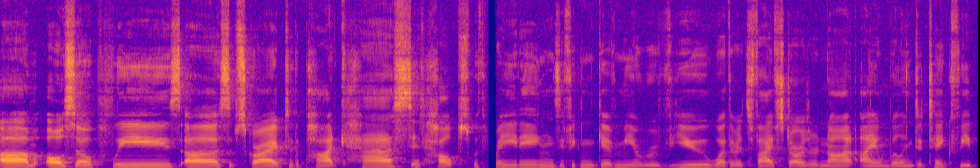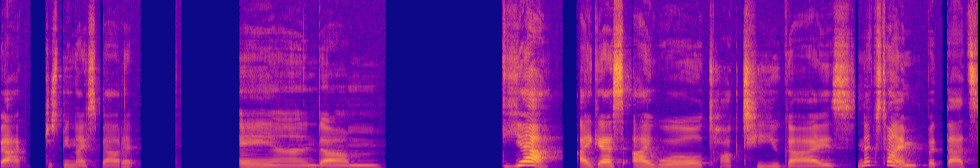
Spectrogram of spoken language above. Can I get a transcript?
Um, also, please uh, subscribe to the podcast. It helps with ratings. If you can give me a review, whether it's five stars or not, I am willing to take feedback. Just be nice about it. And um, yeah, I guess I will talk to you guys next time. But that's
